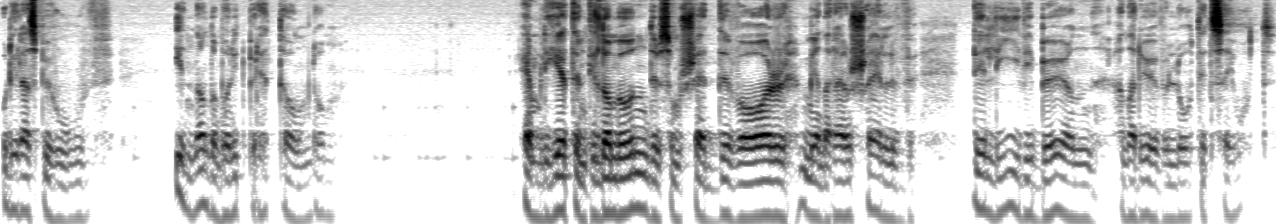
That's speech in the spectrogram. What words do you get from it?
och deras behov innan de hunnit berätta om dem. Hemligheten till de under som skedde var, menade han själv, det liv i bön han hade överlåtit sig åt.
